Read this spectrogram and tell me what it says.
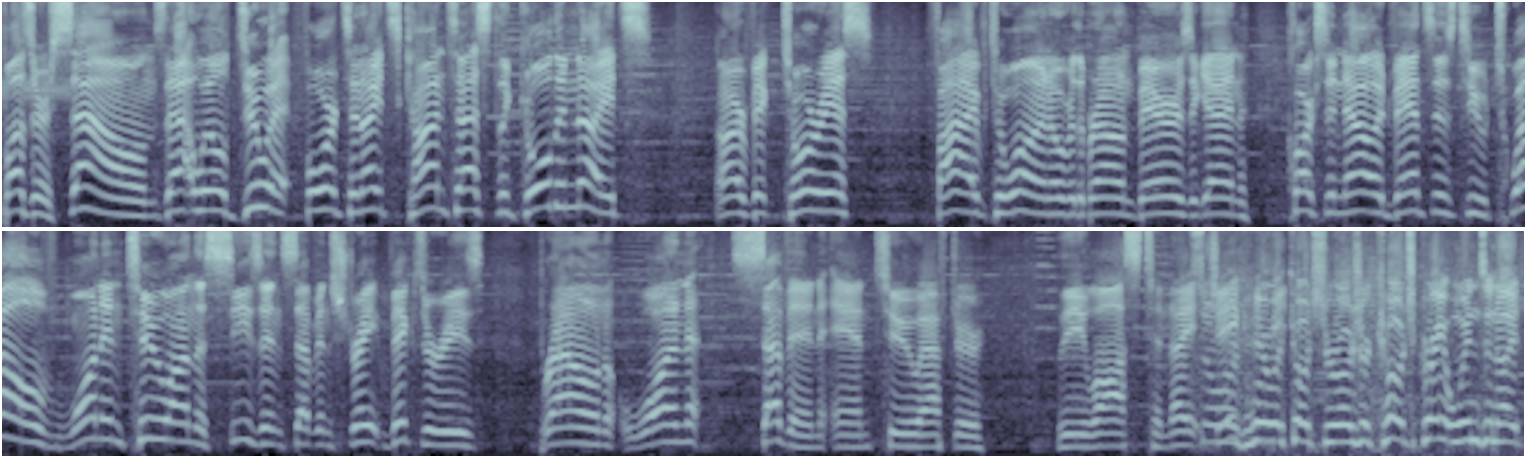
buzzer sounds. That will do it for tonight's contest. The Golden Knights are victorious 5 to 1 over the Brown Bears. Again, Clarkson now advances to 12 1 and 2 on the season, seven straight victories. Brown 1 7 and 2 after the loss tonight. So Jake we're here with Coach Desrosiers. Coach, great win tonight.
